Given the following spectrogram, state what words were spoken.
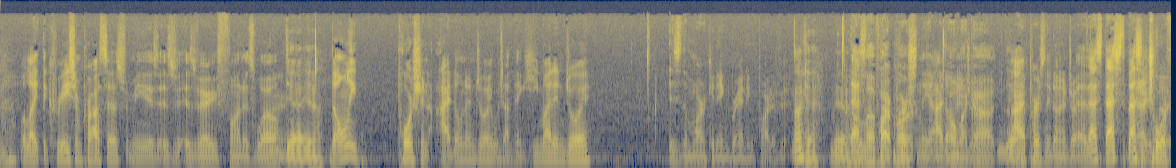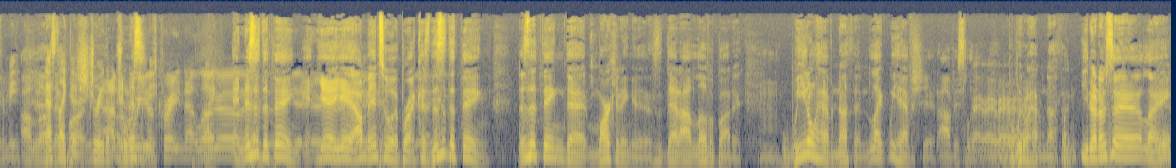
Mm-hmm. But like the creation process for me is is, is very fun as well. Yeah, yeah. The only portion I don't enjoy, which I think he might enjoy, is the marketing branding part of it. Okay, yeah. That's the love part, that part. personally I don't Oh my enjoy. God. Yeah. I personally don't enjoy it. That's that's that's Yeah, I a can chore for me. I love That's that like part. a straight up remember chore for me. creating that Like- And this is the thing. Yeah, Yeah, yeah, I'm into it, bro. Because Yeah, this is the thing. This is the thing that marketing is that I love about it. Mhm. We don't have nothing. Like we have shit, obviously, Right, right, right, but right, we don't have nothing. You know what I'm saying? Like, Yeah.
